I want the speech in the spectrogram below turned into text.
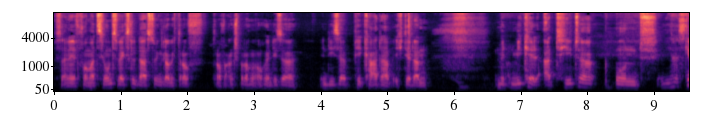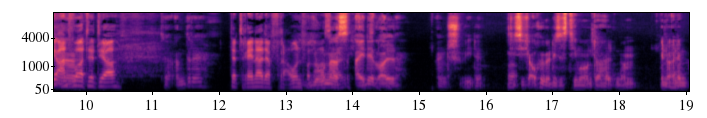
seine Formationswechsel, da hast du ihn, glaube ich, drauf, drauf angesprochen, auch in dieser, in dieser PK, da habe ich dir dann mit Mikel Arteta und wie heißt Geantwortet, ja. der, der andere? Der Trainer der Frauen von Jonas Arsenal. Eidewall, ein Schwede, die sich auch über dieses Thema unterhalten haben. In einem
